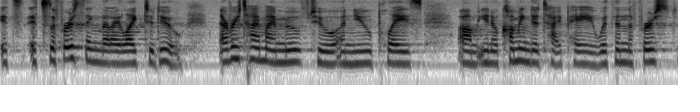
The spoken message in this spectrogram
it's, it's the first thing that I like to do. Every time I move to a new place, um, you know, coming to Taipei, within the first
